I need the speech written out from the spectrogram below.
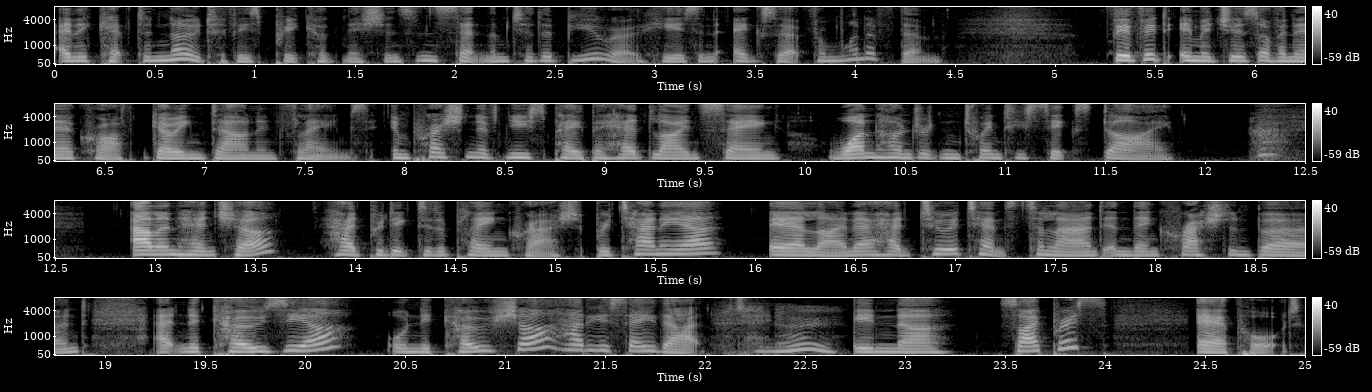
and he kept a note of his precognitions and sent them to the Bureau. Here's an excerpt from one of them. Vivid images of an aircraft going down in flames. Impression of newspaper headlines saying 126 die. Alan Hencher had predicted a plane crash. Britannia airliner had two attempts to land and then crashed and burned at Nicosia or Nicosia. How do you say that? I don't know. In uh, Cyprus airport.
